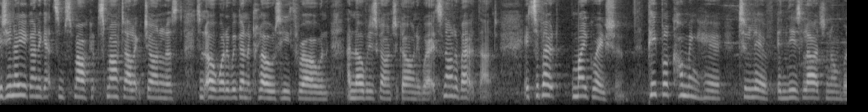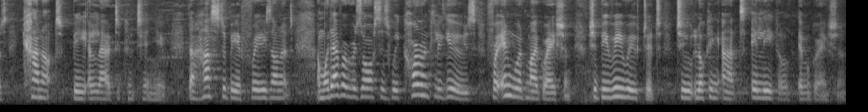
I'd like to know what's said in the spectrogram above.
Because you know you're going to get some smart, smart aleck journalists saying, oh, what are we going to close Heathrow and, and nobody's going to go anywhere. It's not about that. It's about migration. People coming here to live in these large numbers cannot be allowed to continue. There has to be a freeze on it. And whatever resources we currently use for inward migration should be rerouted to looking at illegal immigration.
